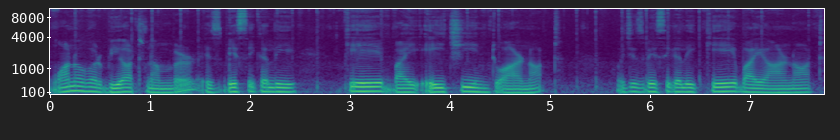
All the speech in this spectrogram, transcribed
1 over Biot number is basically k by h e into r naught which is basically k by r naught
